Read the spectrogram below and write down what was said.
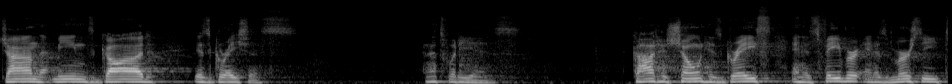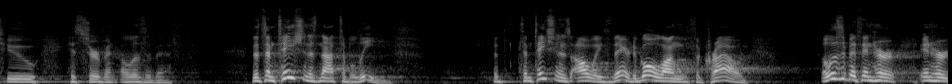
John, that means God is gracious. And that's what he is. God has shown his grace and his favor and his mercy to his servant Elizabeth. The temptation is not to believe, the temptation is always there to go along with the crowd. Elizabeth, in her, in her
